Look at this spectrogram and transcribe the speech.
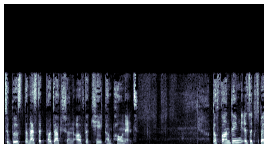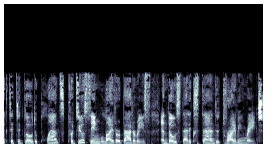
to boost domestic production of the key component. The funding is expected to go to plants producing lighter batteries and those that extend driving range.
